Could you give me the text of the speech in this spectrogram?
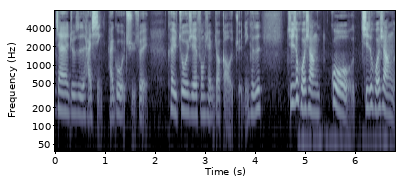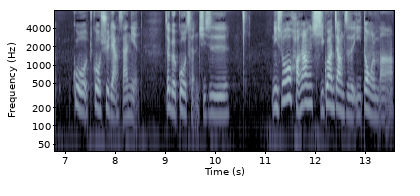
现在就是还行，还过得去，所以可以做一些风险比较高的决定。可是其实回想过，其实回想过过去两三年这个过程，其实你说好像习惯这样子的移动了吗？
